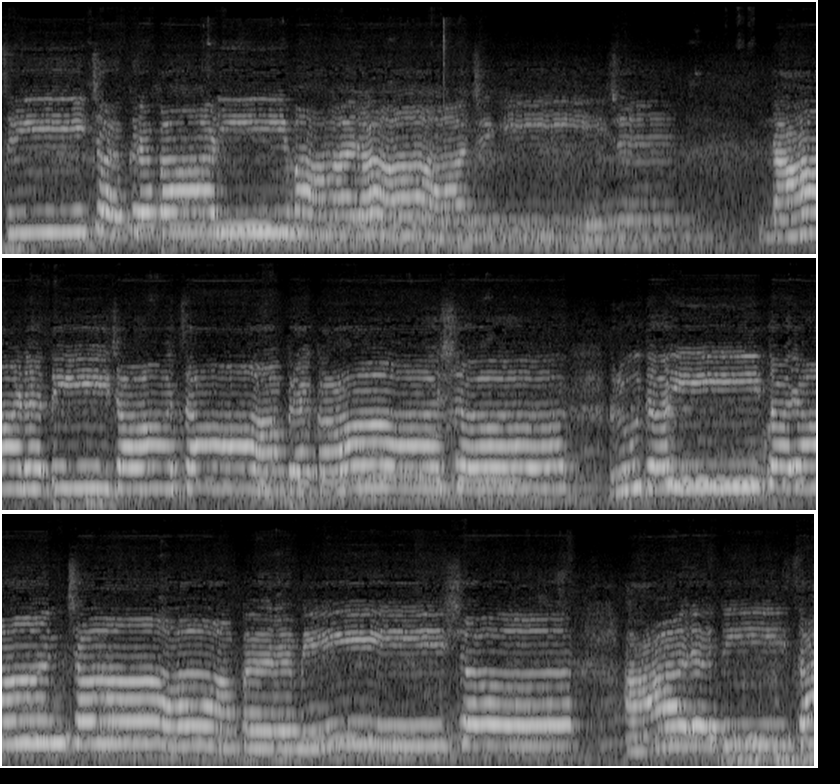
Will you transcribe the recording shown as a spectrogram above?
श्री चक्रपाणी महाराज की जय. दान तेजाचा प्रकाश हृदयी तयांच्या परमेश. आरतीचा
